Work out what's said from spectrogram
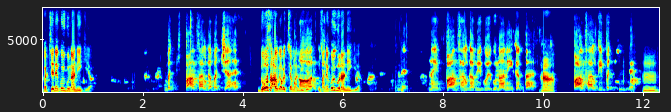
बच्चे ने कोई गुनाह नहीं किया। पाँच साल का बच्चा है। दो साल का बच्चा मान लीजिए उसने कोई गुनाह नहीं किया। नहीं पाँच साल का भी कोई गुनाह नहीं करता है। हाँ। पाँच साल की बच्ची है हम्म।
